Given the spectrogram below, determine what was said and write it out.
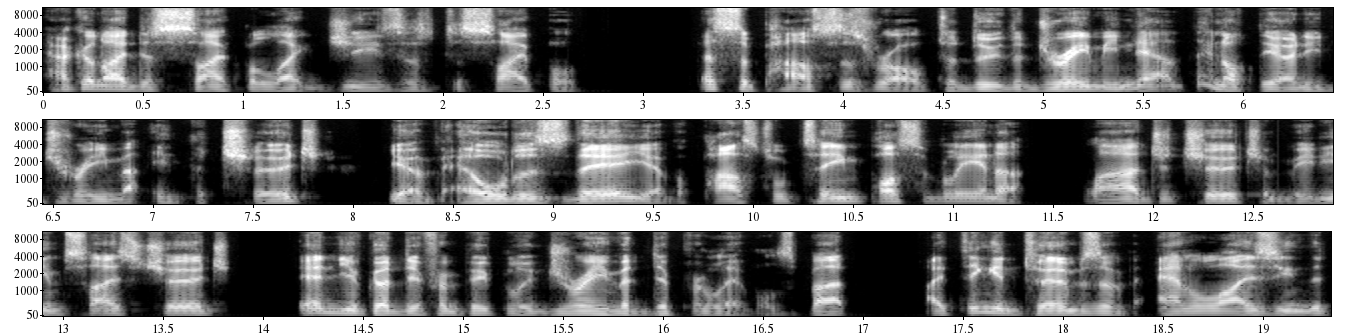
How can I disciple like Jesus disciple? That's the pastor's role to do the dreaming. Now, they're not the only dreamer in the church. You have elders there, you have a pastoral team possibly in a larger church, a medium sized church, and you've got different people who dream at different levels. But I think, in terms of analyzing the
